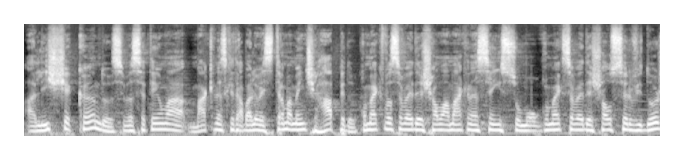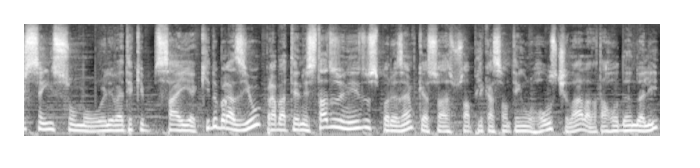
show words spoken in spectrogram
ali checando, se você tem uma máquinas que trabalham extremamente rápido, como é que você vai deixar uma máquina sem insumo? Ou como é que você vai deixar o servidor sem insumo? Ou ele vai ter que sair aqui do Brasil para bater nos Estados Unidos, por exemplo, que a sua, sua aplicação tem um host lá, ela tá rodando ali.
